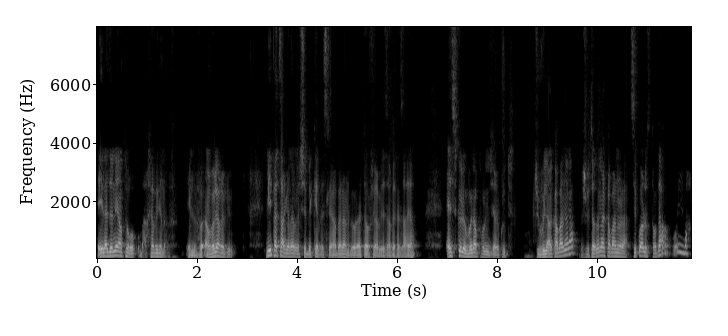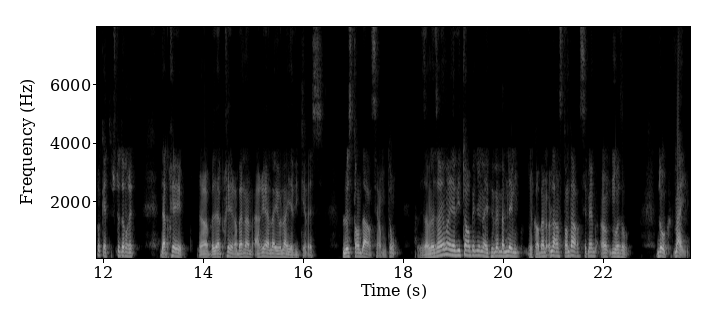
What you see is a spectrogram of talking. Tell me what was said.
Et il a donné un taureau, bah, et un voleur est venu. Ben Est-ce que le voleur pour lui dire, écoute, tu voulais un corbanola Je vais te donner un corbanola. C'est quoi le standard? Oui, marloquette, je te donnerai. D'après, euh, d'après Rabbanan, Ari Alayola Yavi Keves, le standard, c'est un mouton. Les Yavitor Benuna, il peut même amener un corbanola, un standard, c'est même un oiseau. Donc, Maï,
